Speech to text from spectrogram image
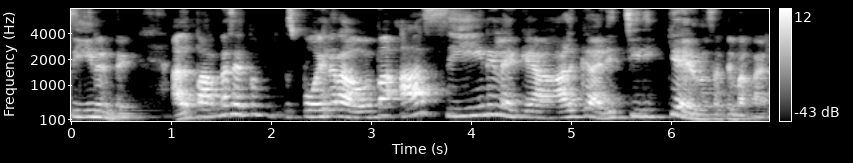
സീനുണ്ട് അത് പറഞ്ഞ ചിലപ്പം സ്പോയിലർ ആവും. ഇപ്പൊ ആ സീനിലൊക്കെ ആൾക്ക് അരിച്ചിരിക്കായിരുന്നു സത്യം പറഞ്ഞാൽ.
